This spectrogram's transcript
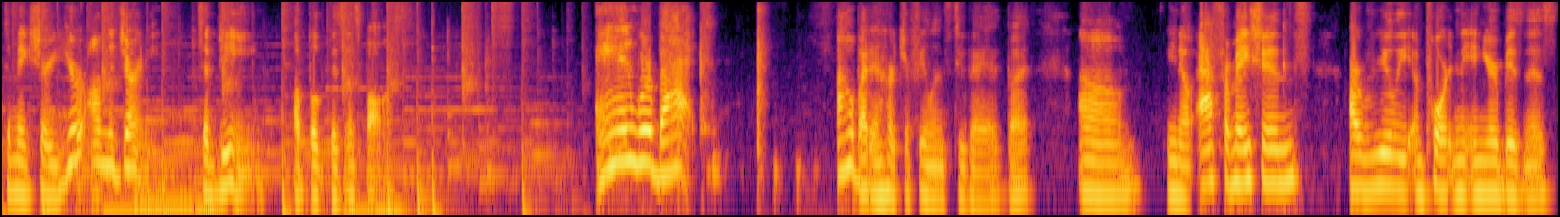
to make sure you're on the journey to being a book business boss. And we're back. I hope I didn't hurt your feelings too bad, but um, you know, affirmations are really important in your business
